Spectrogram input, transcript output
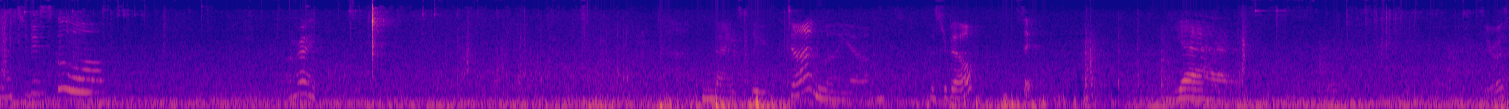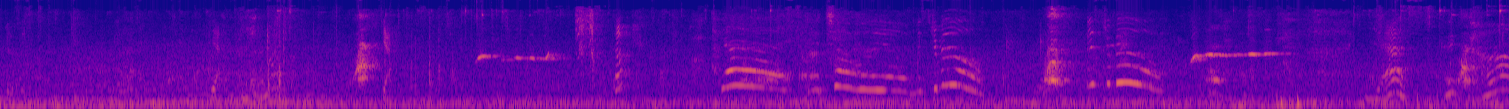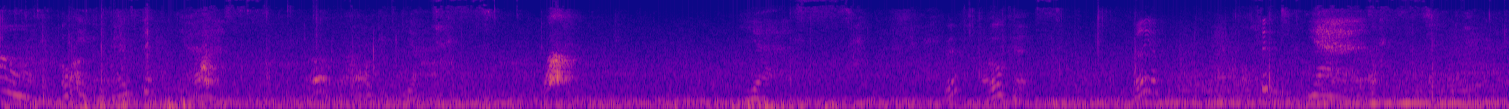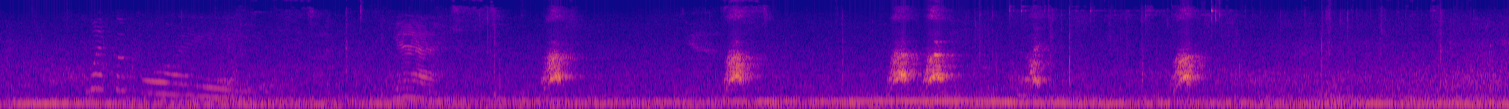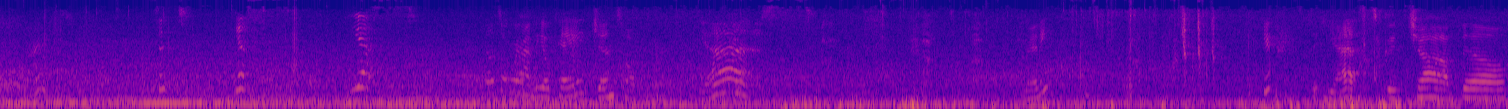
has to do school. All right. Nicely done, William. Mr. Bill, sit. Yes. Zero's busy. Yeah. Yeah. Come. Yes. Good job, William. Mr. Bill. Mr. Bill. Yes. Good count. Okay. And sit. Yes. Yes. Yes. Good focus. William. Sit. Yes. Good boys. Yes. Yes. Yes. Yes. That's what we're happy, okay? Gentle. Yes. Ready? Here. Sit. Yes. Good job, Bill.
